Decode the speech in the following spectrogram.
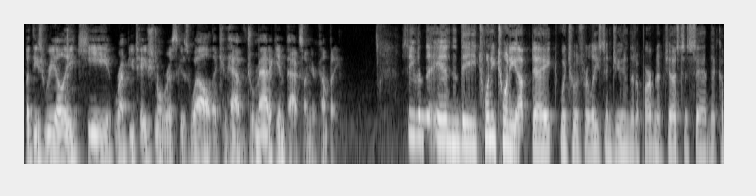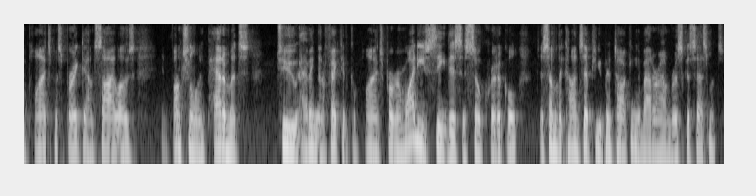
but these really key reputational risk as well that can have dramatic impacts on your company. Stephen, in the 2020 update, which was released in June, the Department of Justice said that compliance must break down silos and functional impediments to having an effective compliance program. Why do you see this as so critical to some of the concepts you've been talking about around risk assessments?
